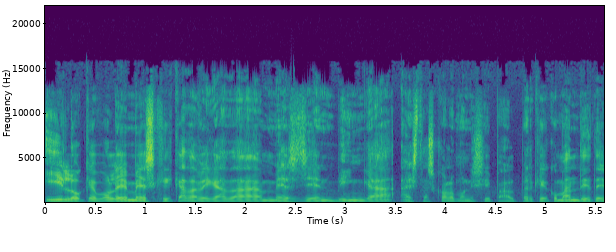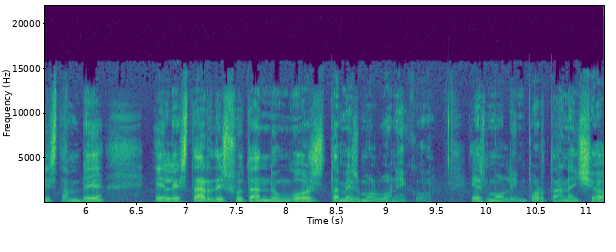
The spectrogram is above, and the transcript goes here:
i el que volem és que cada vegada més gent vinga a aquesta escola municipal, perquè, com han dit ells també, l'estar disfrutant d'un gos també és molt bonico. És molt important això,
